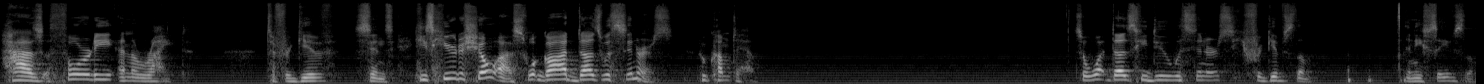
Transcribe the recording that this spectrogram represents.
has authority and the right to forgive sins. He's here to show us what God does with sinners who come to him. So, what does he do with sinners? He forgives them and he saves them.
